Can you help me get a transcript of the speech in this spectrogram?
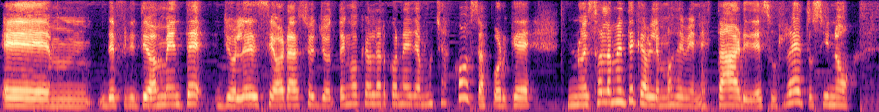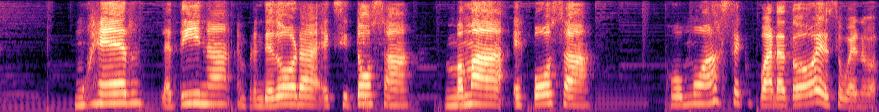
Em, definitivamente, yo le decía a Horacio, yo tengo que hablar con ella muchas cosas, porque no es solamente que hablemos de bienestar y de sus retos, sino mujer, latina, emprendedora, exitosa, mamá, esposa, ¿Cómo hace para todo eso? Bueno,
